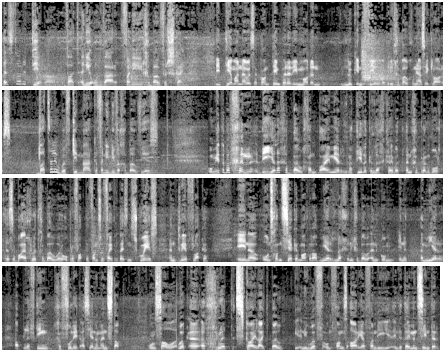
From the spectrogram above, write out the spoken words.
Is daar 'n tema wat in die ontwerp van die gebou verskyn? Die tema nou is 'n contemporary modern look and feel wat hierdie gebou gaan hê as hy klaar is. Wat sal die hoofkenmerke van die nuwe gebou wees? Om mee te begin, die hele gebou gaan baie meer natuurlike lig kry wat ingebring word. Dit is 'n baie groot gebou oor 'n oppervlakte van so 50000 squares in twee vlakke. En uh, ons gaan seker maak dat daar meer lig in die gebou inkom en 'n meer uplifting gevoel het as jy in hom instap. Ons sal ook 'n 'n groot skylight bou in die hoofontvangsarea van die entertainment center.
